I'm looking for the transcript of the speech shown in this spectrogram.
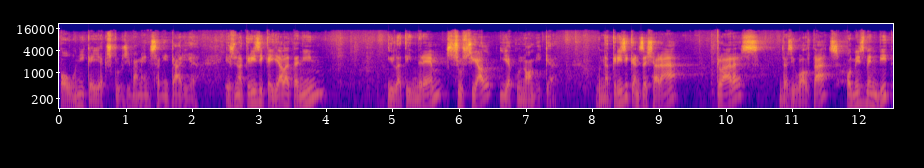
o única i exclusivament sanitària. És una crisi que ja la tenim i la tindrem social i econòmica. Una crisi que ens deixarà clares desigualtats, o més ben dit,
